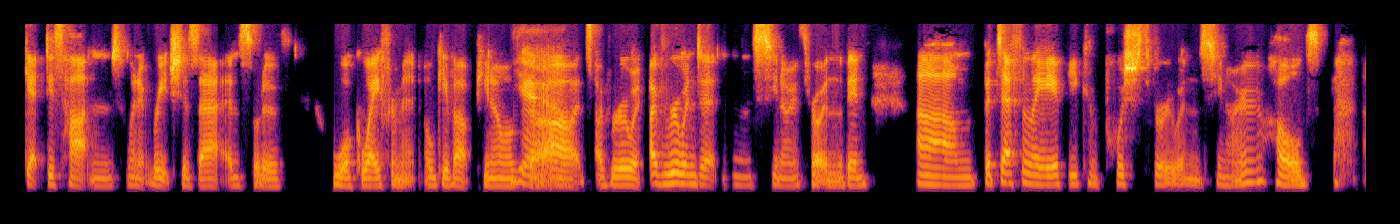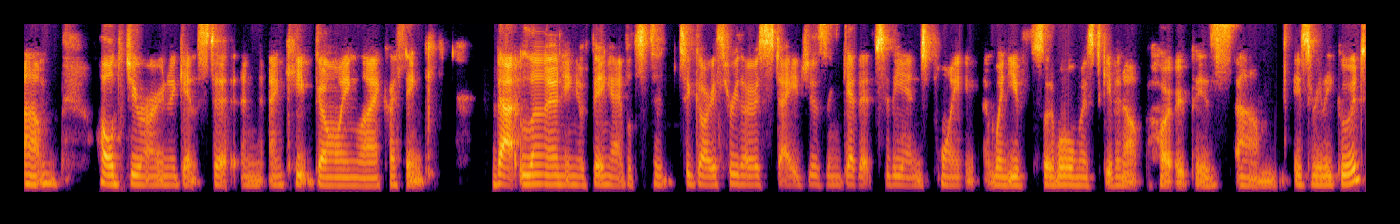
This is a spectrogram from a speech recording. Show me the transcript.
get disheartened when it reaches that and sort of walk away from it or give up, you know, yeah. Go, oh, I've ruined, I've ruined it and, you know, throw it in the bin. Um, but definitely if you can push through and, you know, hold, um, hold your own against it and, and keep going. Like, I think that learning of being able to, to go through those stages and get it to the end point when you've sort of almost given up hope is, um, is really good.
